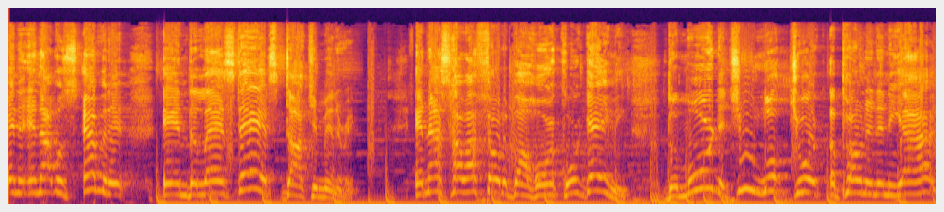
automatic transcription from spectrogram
And, and that was evident in the Last Dance documentary. And that's how I felt about hardcore gaming. The more that you looked your opponent in the eye,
